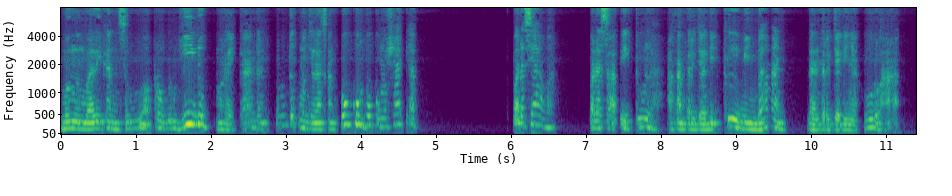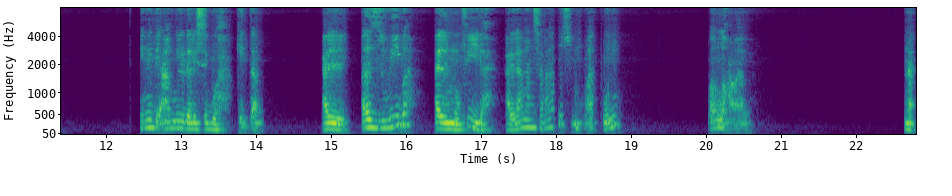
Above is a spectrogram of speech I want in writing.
mengembalikan semua problem hidup mereka dan untuk menjelaskan hukum-hukum syariat pada siapa? Pada saat itulah akan terjadi kebimbangan dan terjadinya huru hara. Ini diambil dari sebuah kitab Al-Azwibah Al-Mufidah halaman 140 Allah. Nah,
